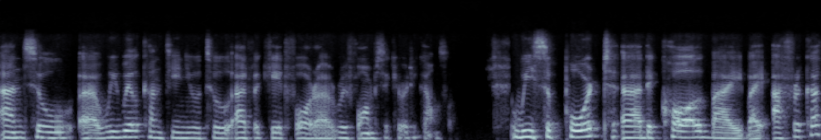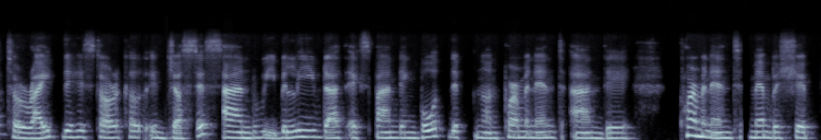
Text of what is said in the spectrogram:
And so uh, we will continue to advocate for a reform Security Council. We support uh, the call by, by Africa to right the historical injustice, and we believe that expanding both the non permanent and the permanent membership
